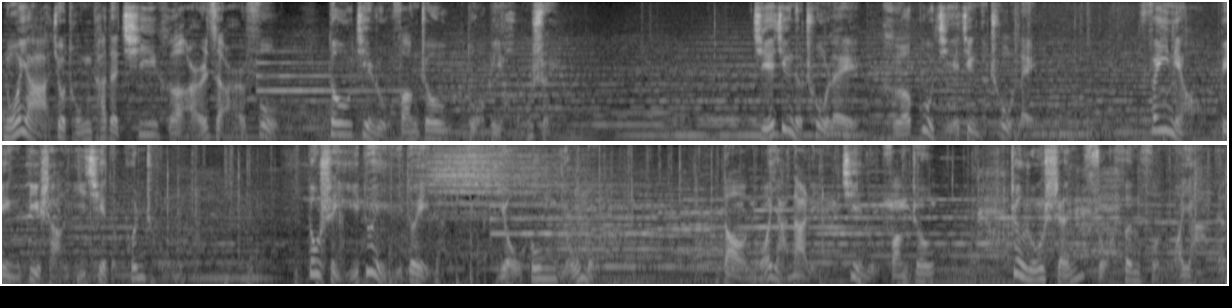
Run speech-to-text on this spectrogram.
挪亚就同他的妻和儿子儿妇。都进入方舟躲避洪水。洁净的畜类和不洁净的畜类，飞鸟并地上一切的昆虫，都是一对一对的，有公有母，到挪亚那里进入方舟，正如神所吩咐挪亚的。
